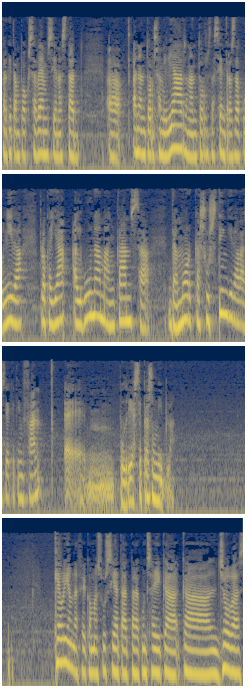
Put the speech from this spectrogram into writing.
perquè tampoc sabem si han estat eh, en entorns familiars, en entorns de centres d'acollida però que hi ha alguna mancança d'amor que sostingui de base aquest infant eh, podria ser presumible què hauríem de fer com a societat per aconseguir que, que els joves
